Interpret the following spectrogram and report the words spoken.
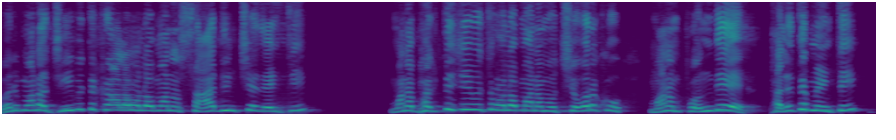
మరి మన జీవిత కాలంలో మనం సాధించేదేంటి? మన భక్తి జీవితంలో మనము చివరకు మనం పొందే ఫలితం ఏంటి?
